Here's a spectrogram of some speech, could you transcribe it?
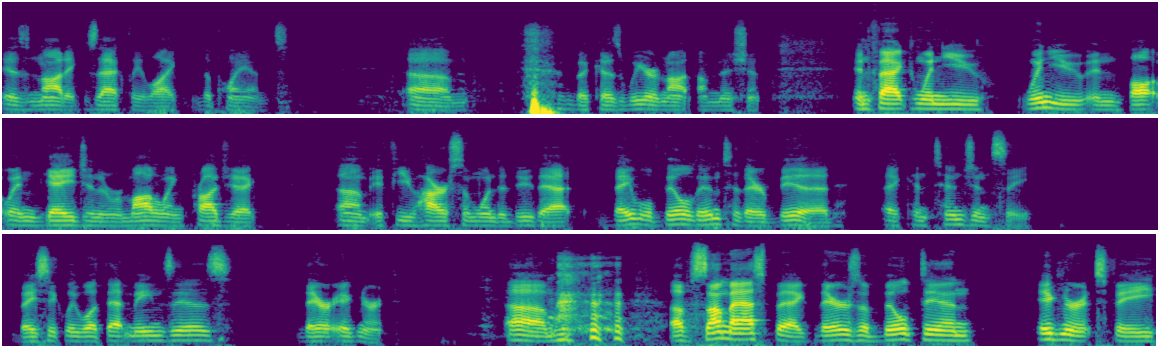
is not exactly like the plans? Um, because we are not omniscient. In fact, when you when you involve, engage in a remodeling project, um, if you hire someone to do that, they will build into their bid a contingency. Basically, what that means is they're ignorant. Um, of some aspect, there's a built in ignorance fee,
